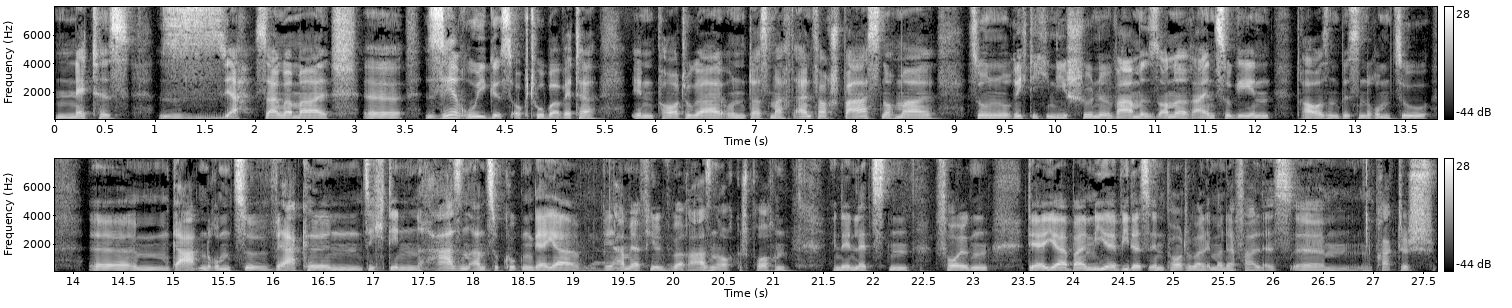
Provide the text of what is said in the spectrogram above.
nettes, ja, sagen wir mal, äh, sehr ruhiges Oktoberwetter in Portugal. Und das macht einfach Spaß, nochmal so richtig in die schöne warme Sonne reinzugehen, draußen ein bisschen rumzu äh, im Garten rumzuwerkeln, sich den Rasen anzugucken, der ja, wir haben ja viel über Rasen auch gesprochen in den letzten Folgen, der ja bei mir, wie das in Portugal immer der Fall ist, ähm, praktisch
